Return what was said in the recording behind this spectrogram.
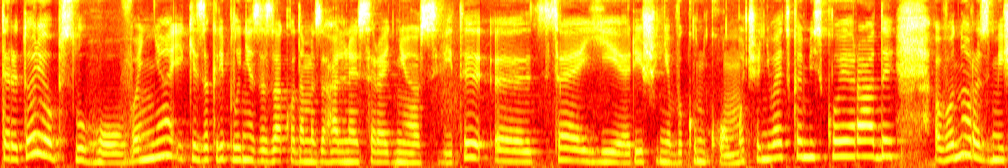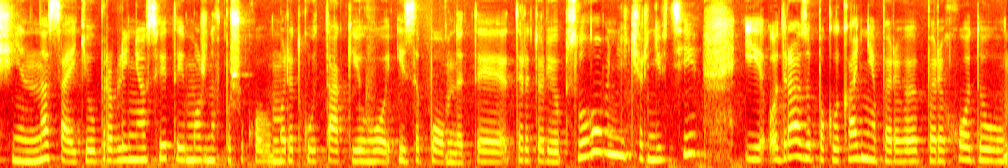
Території обслуговування, які закріплені за закладами загальної середньої освіти, е, це є рішення виконкому Чернівецької міської ради. Воно розміщене на сайті управління освіти і можна в пошуковому рядку так його і заповнити. Території обслуговування Чернівці, і одразу покликання пере- переходу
